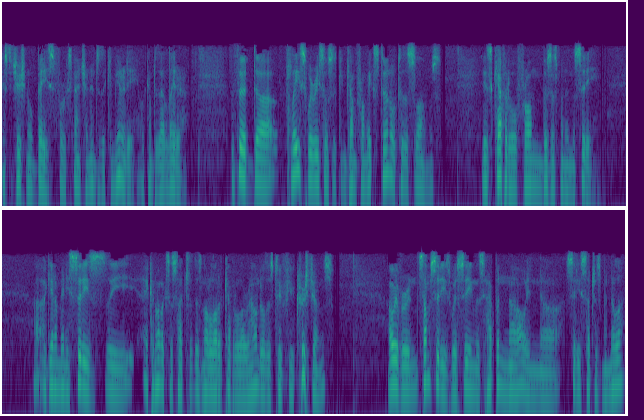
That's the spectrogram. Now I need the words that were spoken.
institutional base for expansion into the community. We'll come to that later. The third uh, place where resources can come from external to the slums is capital from businessmen in the city. Uh, again, in many cities, the economics are such that there's not a lot of capital around or there's too few Christians. However, in some cities, we're seeing this happen now in uh, cities such as Manila.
